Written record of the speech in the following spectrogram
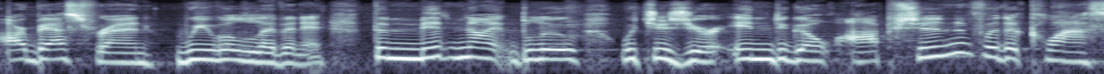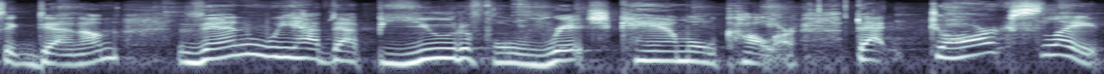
our best friend, we will live in it. The midnight blue, which is your indigo option for the classic denim. Then we have that beautiful rich camel color, that dark slate.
